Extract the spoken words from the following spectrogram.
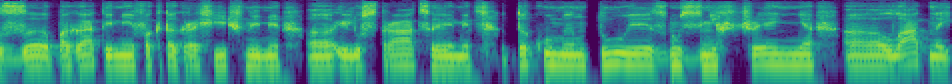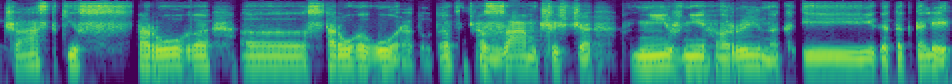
з багатымі фактаграфічнымі ілюстрацыямі дакументуе ну знішчэння ладнай часткі старога старога гораду да? замчышча ніжні рынок і гэтак далей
